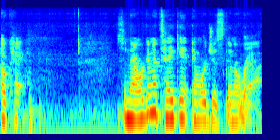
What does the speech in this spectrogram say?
Okay. So now we're going to take it and we're just going to wrap.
